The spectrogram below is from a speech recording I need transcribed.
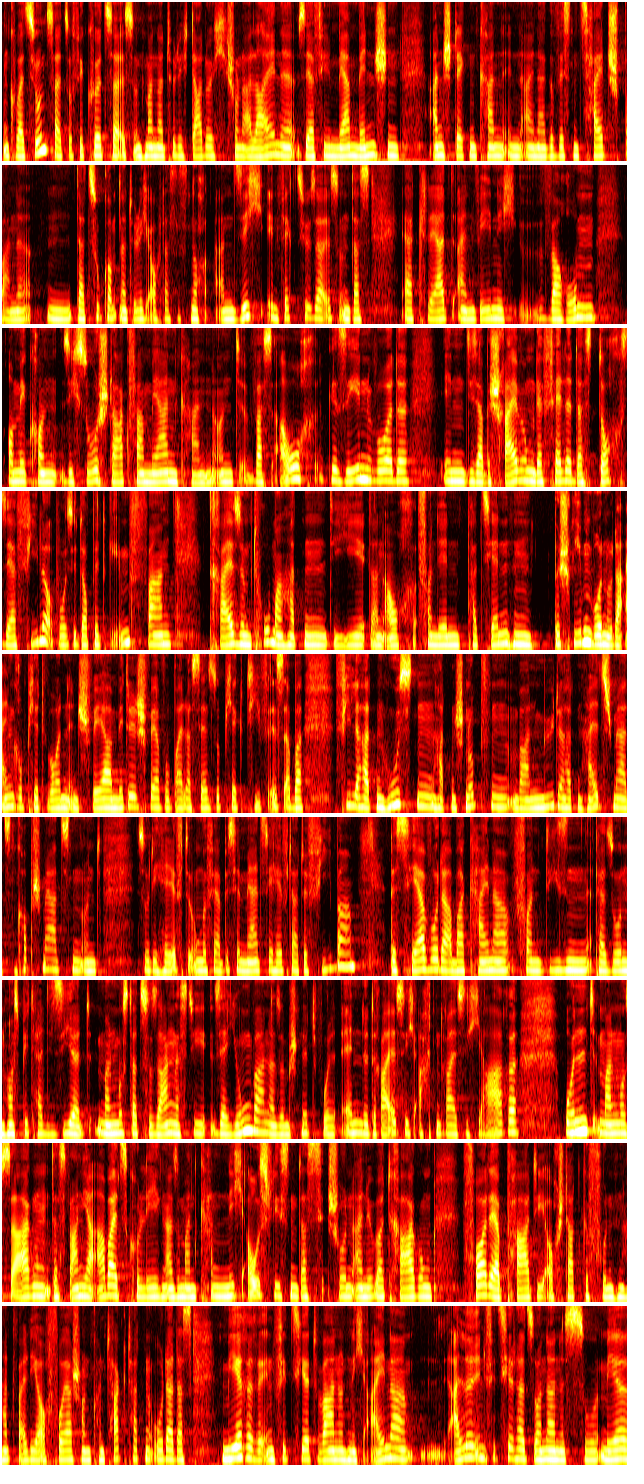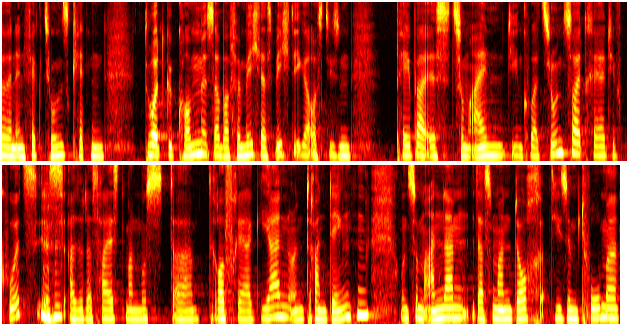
Inkubationszeit so viel kürzer ist und man natürlich dadurch schon alleine sehr viel mehr Menschen anstecken kann in einer gewissen Zeitspanne. Hm, dazu kommt natürlich auch, dass es noch an sich infektiöser ist und das erklärt ein wenig, warum Omikron sich so stark vermehren kann. Und was auch gesehen wurde in dieser Beschreibung der Fälle, dass doch sehr viele, obwohl sie doppelt geimpft waren, drei Symptome hatten, die dann auch von den Patienten beschrieben wurden oder eingruppiert worden in schwer, mittelschwer, wobei das sehr subjektiv ist. Aber viele hatten Husten, hatten Schnupfen, waren müde, hatten Halsschmerzen, Kopfschmerzen und so die Hälfte, ungefähr ein bisschen mehr als die Hälfte hatte Fieber. Bisher wurde aber keiner von diesen Personen hospitalisiert. Man muss dazu sagen, dass die sehr jung waren, also im Schnitt wohl Ende 30, 38 Jahre. Und man muss sagen, das waren ja Arbeitskollegen. Also man kann nicht ausschließen, dass schon eine Übertragung vor der Party auch stattgefunden hat, weil die auch vorher schon Kontakt hatten oder dass mehrere infiziert waren und nicht einer alle infiziert hat, sondern es zu mehreren Infektionsketten dort gekommen ist. Aber für mich das Wichtige aus diesem Paper ist zum einen die Inkubationszeit relativ kurz ist, mhm. also das heißt, man muss da drauf reagieren und dran denken. Und zum anderen, dass man doch die Symptome,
